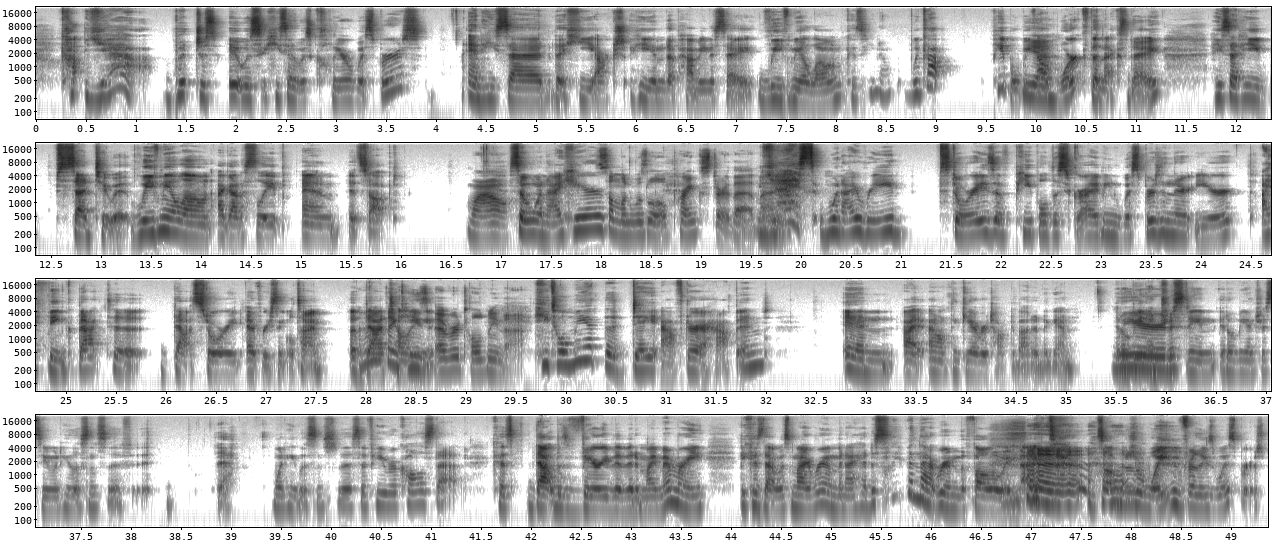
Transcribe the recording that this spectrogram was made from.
Yeah but just it was he said it was clear whispers and he said that he actually he ended up having to say leave me alone because you know we got people we Yeah. got work the next day he said he said to it leave me alone i gotta sleep and it stopped Wow. so when i hear Someone was a little prankster that night. Yes, when I read stories of people describing whispers in their ear, I think back to that story every single time I of don't dad think telling he's me. ever told me that. he told me it the day after it happened, and I, I don't think he ever talked about it again. It'll be interesting. It'll be interesting when he listens to this. Yeah, when he listens to this, if he recalls that, because that was very vivid in my memory. Because that was my room, and I had to sleep in that room the following night. so I'm just waiting for these whispers.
